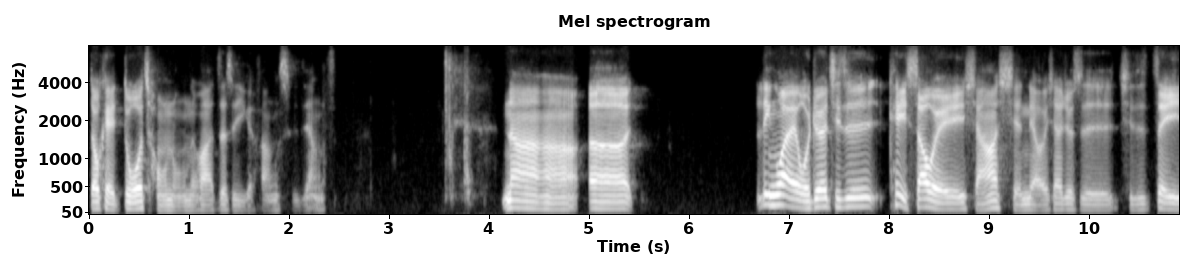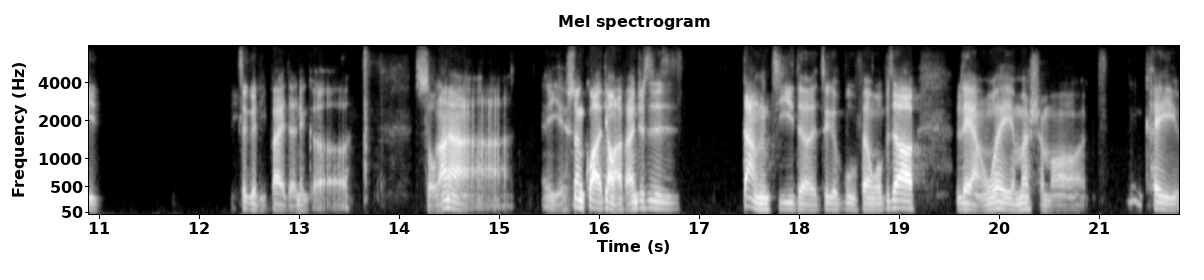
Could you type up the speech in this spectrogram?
都可以多从容的话，这是一个方式这样子。那呃，另外我觉得其实可以稍微想要闲聊一下，就是其实这一这个礼拜的那个手拉娜也算挂掉了，反正就是宕机的这个部分，我不知道两位有没有什么可以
